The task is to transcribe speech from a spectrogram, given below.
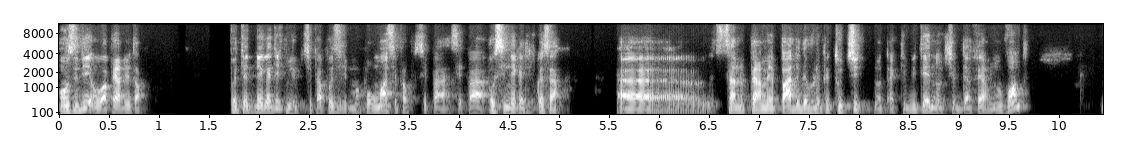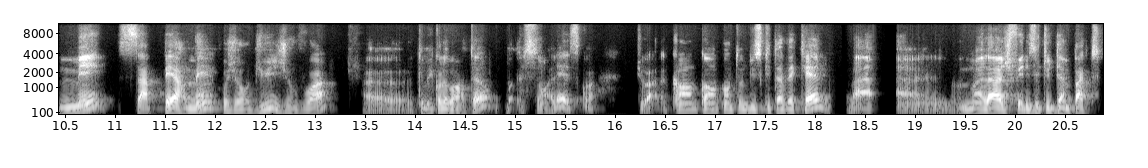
On se dit, on va perdre du temps. Peut-être négatif, mais ce n'est pas possible. pour moi, ce n'est pas, pas, pas aussi négatif que ça. Euh, ça ne permet pas de développer tout de suite notre activité, notre chiffre d'affaires, nos ventes, mais ça permet aujourd'hui, je vois, euh, que mes collaborateurs bah, sont à l'aise. Quoi. Tu vois, quand, quand, quand, on discute avec elles, bah, euh, là, je fais des études d'impact,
